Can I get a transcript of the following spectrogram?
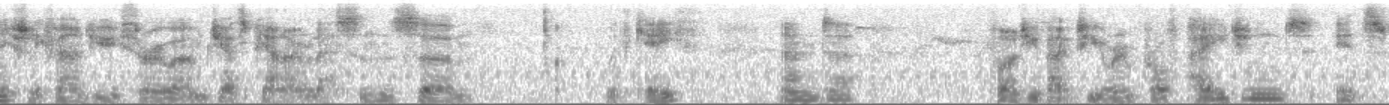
initially found you through um, jazz piano lessons um, with Keith and uh, followed you back to your improv page and it's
